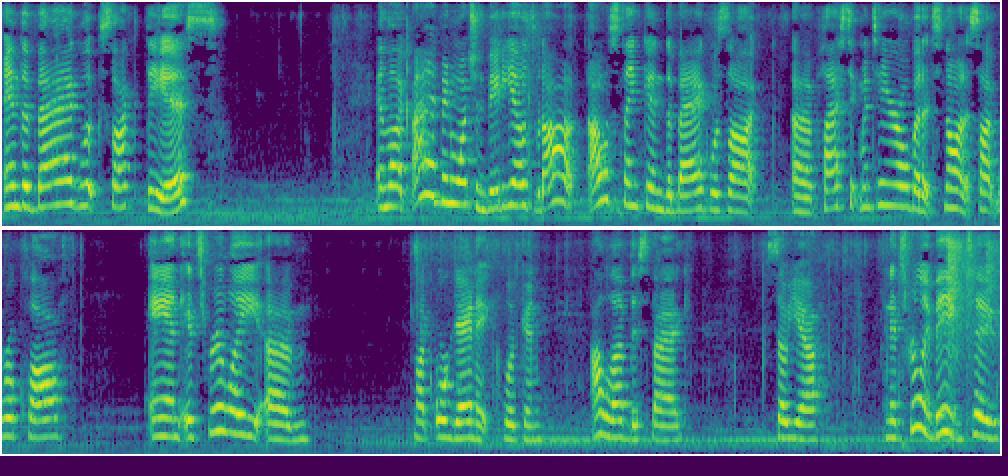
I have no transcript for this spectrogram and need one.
and the bag looks like this. And like, I had been watching videos, but I, I was thinking the bag was like uh, plastic material, but it's not. It's like real cloth. And it's really, um, like organic looking. I love this bag. So yeah, and it's really big too.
